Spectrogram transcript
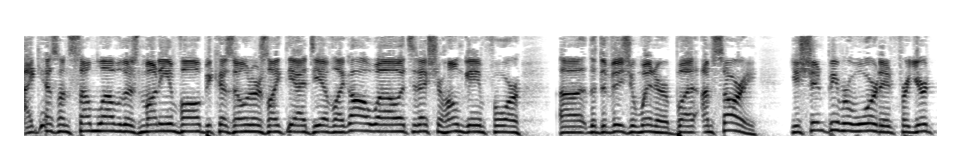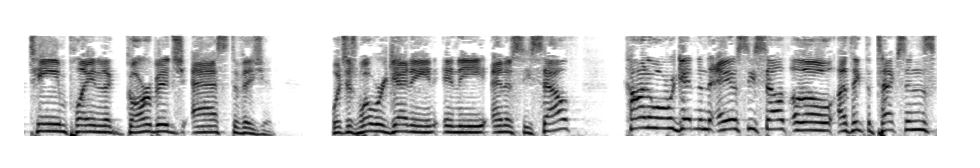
I guess on some level there's money involved because owners like the idea of like, oh well, it's an extra home game for uh, the division winner. But I'm sorry, you shouldn't be rewarded for your team playing in a garbage ass division, which is what we're getting in the NFC South. Kind of what we're getting in the AFC South, although I think the Texans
